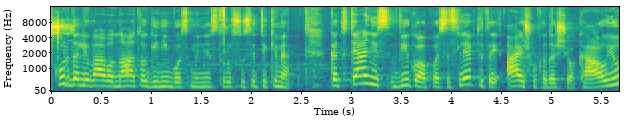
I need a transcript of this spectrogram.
kur dalyvavo NATO gynybos ministrų susitikime. Kad ten jis vyko pasislėpti, tai aišku, kad aš juokauju,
